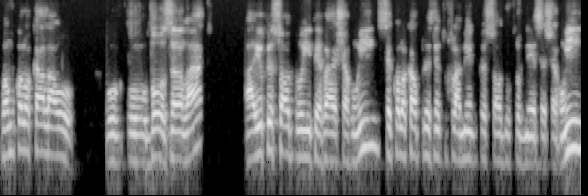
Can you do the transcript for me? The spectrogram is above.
vamos colocar lá o, o, o Bolzan lá, aí o pessoal do Inter vai achar ruim, você colocar o presidente do Flamengo, o pessoal do Fluminense acha ruim,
